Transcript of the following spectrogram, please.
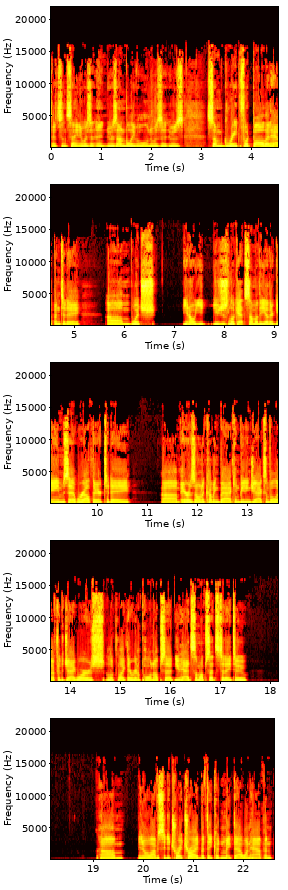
It's insane. It was it was unbelievable, and it was it was some great football that happened today. Um, which you know you you just look at some of the other games that were out there today. Um, Arizona coming back and beating Jacksonville after the Jaguars looked like they were going to pull an upset. You had some upsets today too. Um, you know, obviously Detroit tried, but they couldn't make that one happen.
